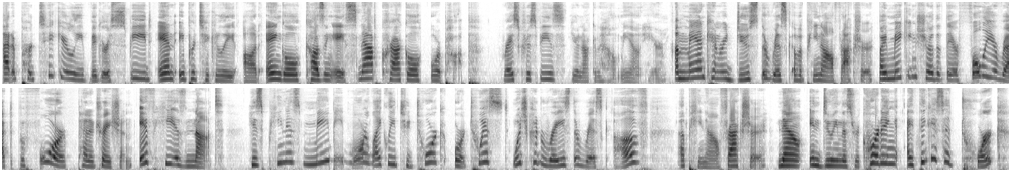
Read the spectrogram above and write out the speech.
at a particularly vigorous speed and a particularly odd angle, causing a snap, crackle, or pop. Rice Krispies, you're not going to help me out here. A man can reduce the risk of a penile fracture by making sure that they are fully erect before penetration. If he is not, his penis may be more likely to torque or twist, which could raise the risk of a penile fracture. Now, in doing this recording, I think I said torque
